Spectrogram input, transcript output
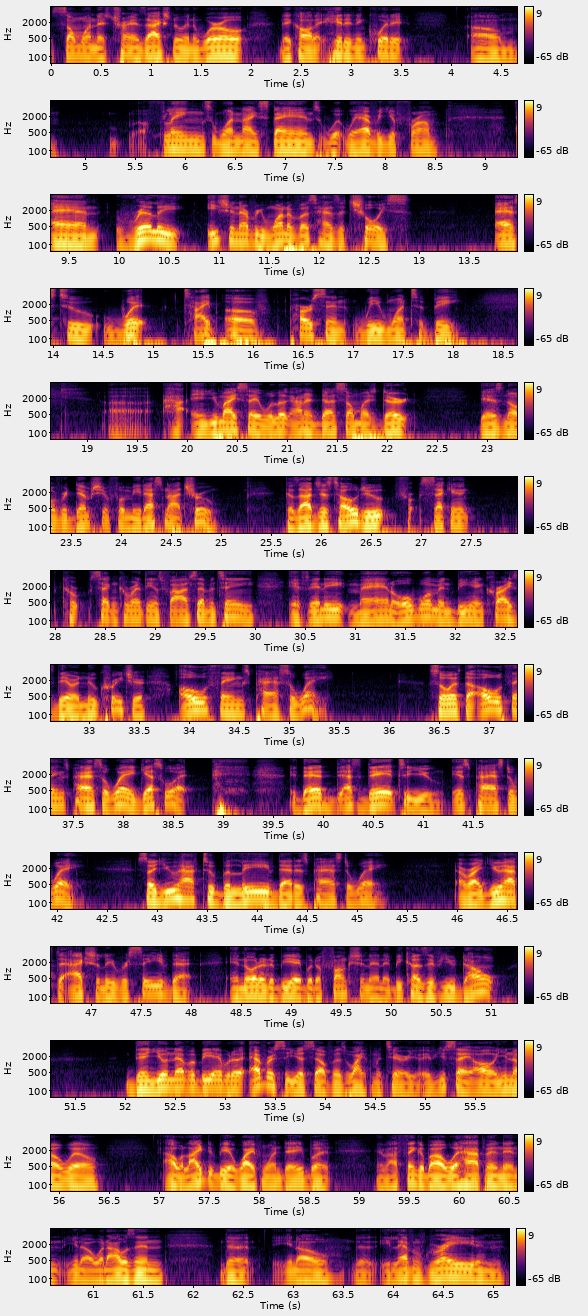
someone that's transactional in the world. They call it hit it and quit it. Um, flings, one night stands, wh- wherever you're from. And really, each and every one of us has a choice as to what type of person we want to be. Uh, how, and you might say, well, look, I done done so much dirt. There's no redemption for me. That's not true because I just told you second Second Corinthians five seventeen. If any man or woman be in Christ, they're a new creature. Old things pass away. So if the old things pass away, guess what? That's dead to you. It's passed away. So you have to believe that it's passed away. All right, you have to actually receive that in order to be able to function in it. Because if you don't, then you'll never be able to ever see yourself as wife material. If you say, "Oh, you know, well, I would like to be a wife one day," but if I think about what happened and you know when I was in the you know the 11th grade and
